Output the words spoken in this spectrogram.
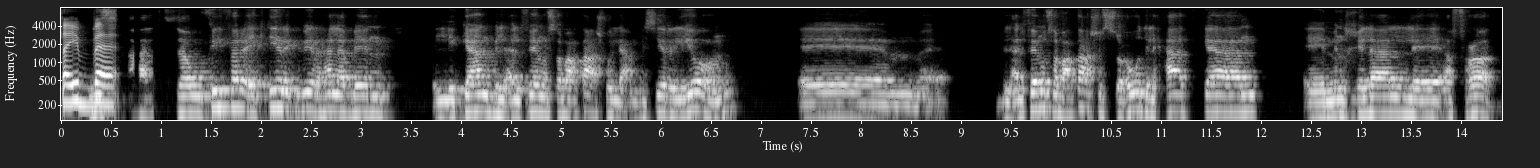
طيب لسه وفي فرق كثير كبير هلا بين اللي كان بال 2017 واللي عم بيصير اليوم. بال 2017 الصعود الحاد كان من خلال أفراد.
